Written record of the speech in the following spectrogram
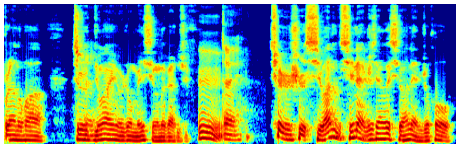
不然的话。就是永远有一种没醒的感觉。嗯，对，确实是洗完洗脸之前和洗完脸之后，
